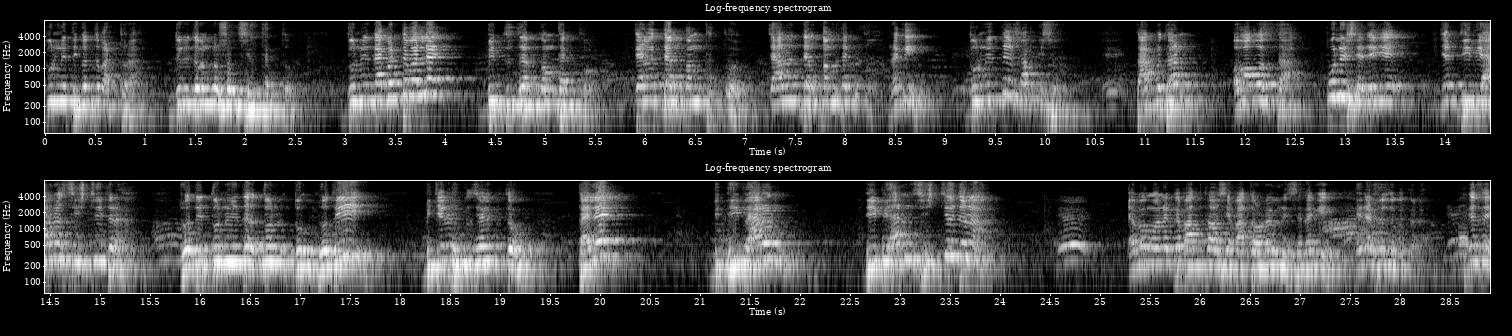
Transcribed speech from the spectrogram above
দুর্নীতি করতে পারতো না। দুর্নীতি দমন করে শক্তিশালী থাকতো। দুর্নীতি না করতে পারলে বিদ্যুৎ দাম কম থাকতো, তেলের দাম কম থাকতো, চালের দাম কম থাকতো, নাকি? দুর্নীতি সব কিছু তারপর ধর অবাবস্থা পুলিশের এই যে যে ডিবি হারানোর সৃষ্টি হইতো না। যদি দুর্নীতি যদি বিচারের শক্তিশালী হতো তাহলে ডিবি হারণ ডিবি সৃষ্টি হইতো না। এবং অনেকটা ভাত খাওয়া সে ভাত অর্ডার নিচ্ছে নাকি? এটা সুযোগ হতো না। ঠিক আছে?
